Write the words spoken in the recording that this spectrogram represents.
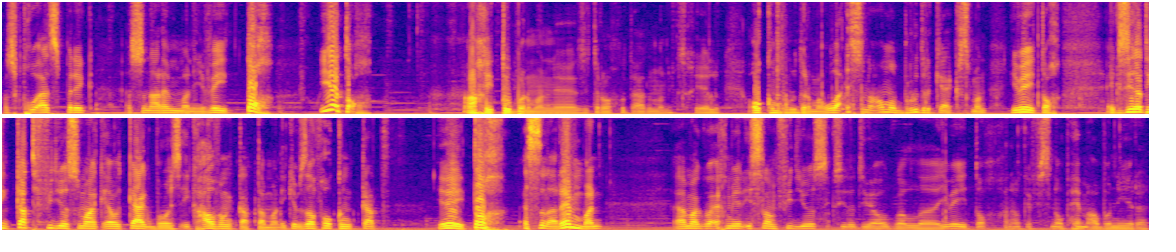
als ik het goed uitspreek. En ze naar hem man, je weet toch. Ja toch. Ach, youtuber man, eh, ziet er wel goed uit man, ik zeg je eerlijk. Ook een broeder man, Wallah, is er nou allemaal broederkijkers man. Je weet toch, ik zie dat in kattenvideo's maak, en kijk boys, ik hou van katten man. Ik heb zelf ook een kat. Je weet toch, is er naar hem man. Hij maakt wel echt meer islam video's, ik zie dat u ook wel, eh, je weet toch, gaan ook even snel op hem abonneren.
